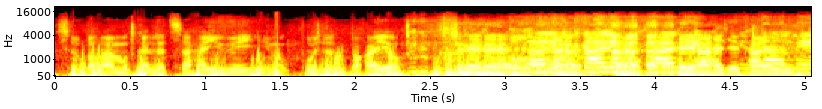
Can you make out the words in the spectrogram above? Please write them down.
So baka magkalat sa highway, eh, magpulot pa kayo. Tali, tali, tali. Tali,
